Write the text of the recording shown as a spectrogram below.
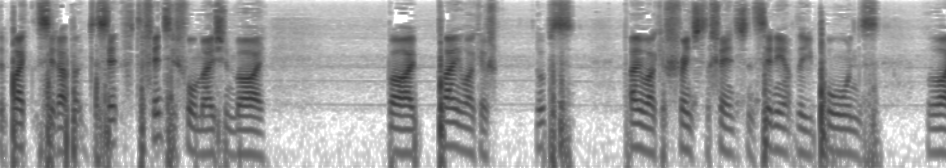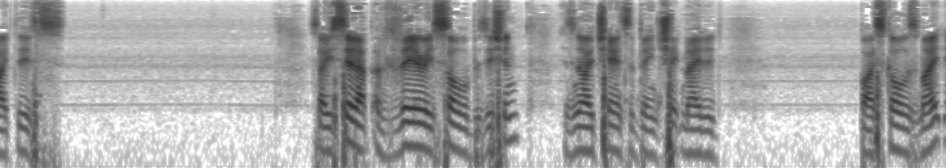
that black set up a defensive formation by by playing like a oops playing like a French defence and setting up the pawns like this. So he set up a very solid position. There's no chance of being checkmated by Scholar's mate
